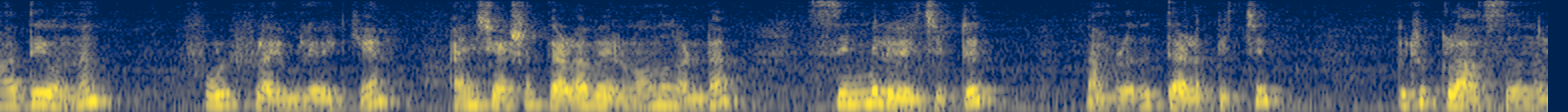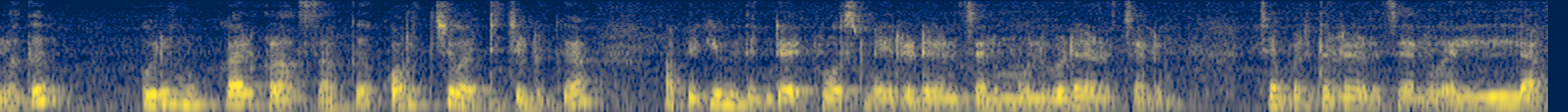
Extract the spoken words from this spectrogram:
ആദ്യം ഒന്ന് ഫുൾ ഫ്ലെയിമിൽ വയ്ക്കുക അതിന് ശേഷം തിള വരണമെന്ന് കണ്ട സിമ്മിൽ വെച്ചിട്ട് നമ്മളത് തിളപ്പിച്ച് ഒരു ഗ്ലാസ് എന്നുള്ളത് ഒരു മുക്കാൽ ഗ്ലാസ് ആക്കുക. കുറച്ച് വറ്റിച്ചെടുക്കുക. അപ്പോഴേക്കും ഇതിന്റെ റോസ്മേരിയുടെ അണച്ചാലും ഉലുവയുടെ അണച്ചാലും ചെമ്പരത്തിയുടെ അണച്ചാലും എല്ലാം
